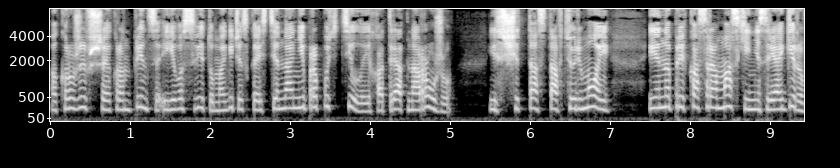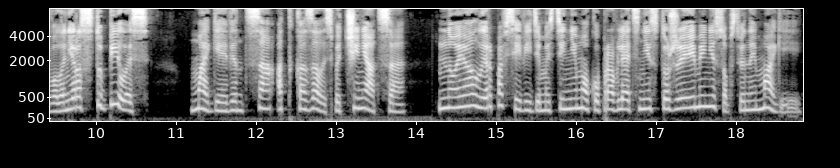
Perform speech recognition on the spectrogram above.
Окружившая кронпринца и его свиту магическая стена не пропустила их отряд наружу. Из щита став тюрьмой, и на приказ Рамасхи не среагировала, не расступилась. Магия венца отказалась подчиняться. Но и Алыр, по всей видимости, не мог управлять ни стужеями, ни собственной магией.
